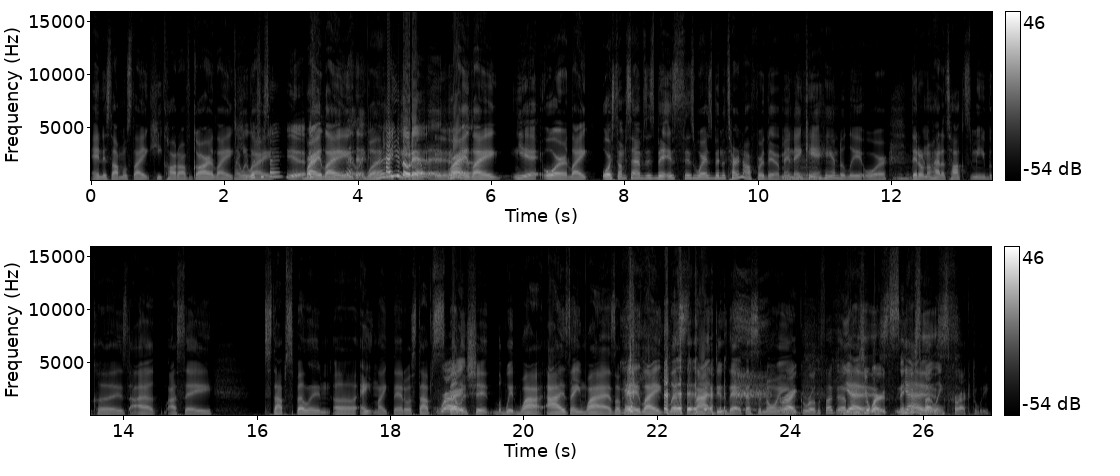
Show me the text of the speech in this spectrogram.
and it's almost like he caught off guard like, Like, wait, what like, you say? Yeah. right like, Yeah, like, what How you know that? Yeah. right like yeah or like or sometimes it's been instances where it's been a turnoff for them and they Mhm. can't handle it or Mhm. they don't know how to talk to me because I I say stop spelling uh ain't like that or stop spelling Right. shit with why eyes ain't wise okay like let's not do that that's annoying Right, grow the fuck up. Use your words and Yes. your spellings correctly.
